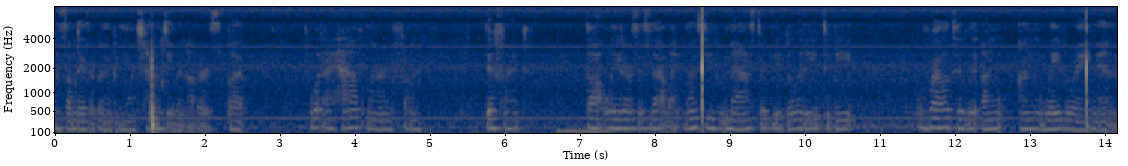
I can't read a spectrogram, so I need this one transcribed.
and some days are going to be more challenging than others. But what I have learned from different thought leaders is that like once you've mastered the ability to be relatively un, unwavering and,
